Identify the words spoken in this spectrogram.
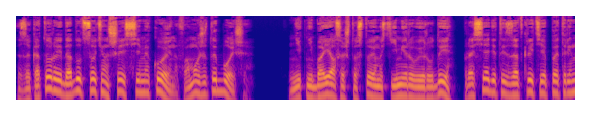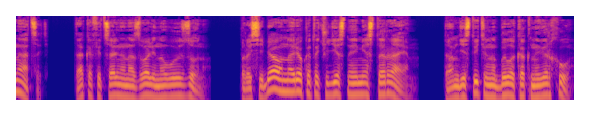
за которые дадут сотен 6-7 коинов, а может и больше. Ник не боялся, что стоимость емировой руды просядет из-за открытия П-13. Так официально назвали новую зону. Про себя он нарек это чудесное место раем. Там действительно было как наверху.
